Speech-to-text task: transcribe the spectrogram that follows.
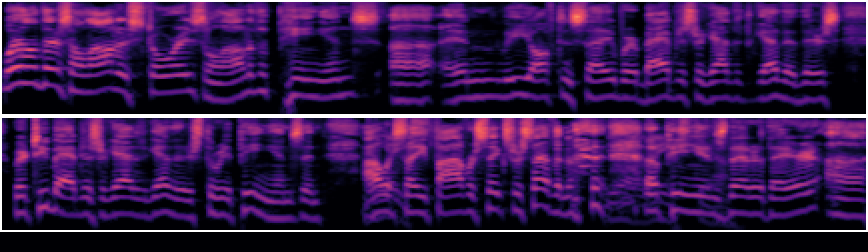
Well, there's a lot of stories and a lot of opinions, uh, and we often say where Baptists are gathered together, there's where two Baptists are gathered together, there's three opinions, and At I would least. say five or six or seven Yeah, opinions least, yeah. that are there. Uh,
